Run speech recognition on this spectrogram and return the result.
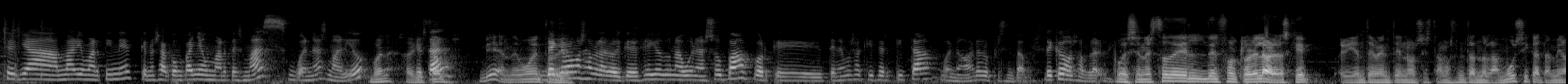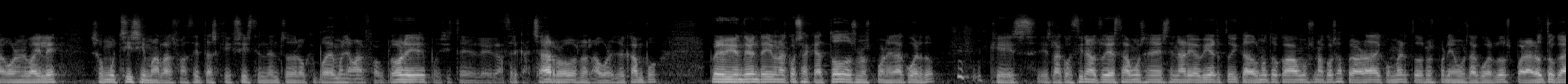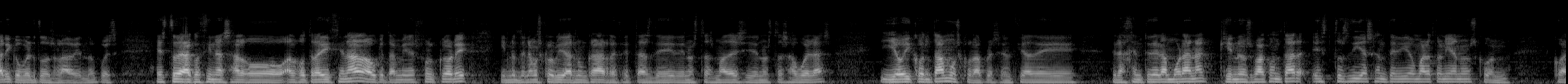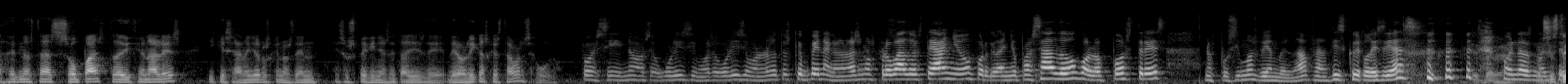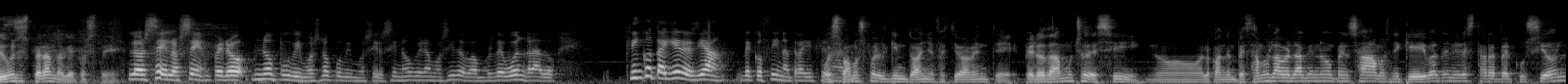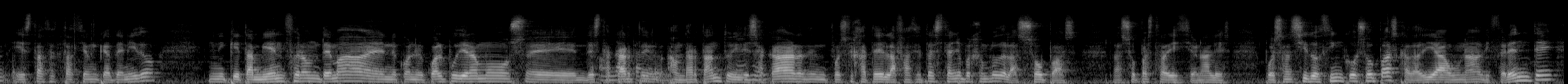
noches ya a Mario Martínez, que nos acompaña un martes más. Buenas, Mario. Buenas, aquí ¿Qué estamos. tal? Bien, de momento ¿De qué bien. vamos a hablar hoy? Que decía yo de una buena sopa, porque tenemos aquí cerquita... Bueno, ahora lo presentamos. ¿De qué vamos a hablar hoy? Pues en esto del, del folclore, la verdad es que evidentemente nos estamos centrando en la música, también algo en el baile. Son muchísimas las facetas que existen dentro de lo que podemos llamar folclore, pues existe el hacer cacharros, las labores del campo. Pero evidentemente hay una cosa que a todos nos pone de acuerdo, que es, es la cocina. El otro día estábamos en el escenario abierto y cada uno tocábamos una cosa, pero a la hora de comer todos nos poníamos de acuerdo para no tocar y comer todos a la vez. ¿no? Pues esto de la cocina es algo, algo tradicional, algo que también es folclore y no tenemos que olvidar nunca las recetas de, de nuestras madres y de nuestras abuelas. Y hoy contamos con la presencia de, de la gente de La Morana que nos va a contar estos días que han tenido maratonianos con, con hacer nuestras sopas tradicionales y que sean ellos los que nos den esos pequeños detalles de, de lo ricas que estaban, seguro. Pues sí, no, segurísimo, segurísimo. Nosotros qué pena que no las hemos probado este año, porque el año pasado, con los postres, nos pusimos bien, ¿verdad? Francisco Iglesias. Verdad. Buenas Os noches. estuvimos esperando a que coste. ¿eh? Lo sé, lo sé, pero no pudimos, no pudimos ir. Si no hubiéramos ido, vamos, de buen grado. Cinco talleres ya de cocina tradicional. Pues vamos por el quinto año, efectivamente, pero da mucho de sí. No, cuando empezamos, la verdad que no pensábamos ni que iba a tener esta repercusión y esta aceptación que ha tenido, ni que también fuera un tema en- con el cual pudiéramos eh, destacar, Ahondar tanto. ahondar tanto y de sacar, pues fíjate, la faceta este año, por ejemplo, de las sopas, las sopas tradicionales. Pues han sido cinco sopas, cada día una diferente,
